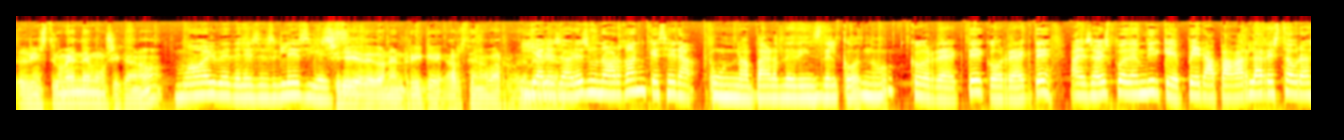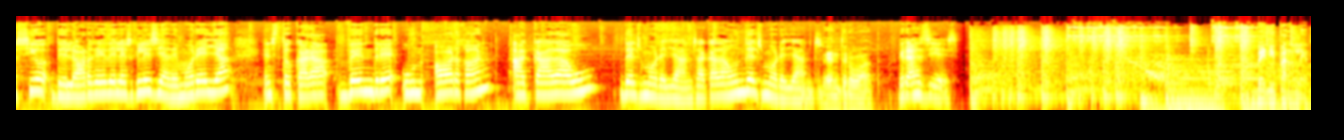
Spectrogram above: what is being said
l'instrument de música, no? Molt bé, de les esglésies. Sí, de don Enrique Arce Navarro. I aleshores un òrgan, què serà? Una part de dins del cos, no? Correcte, correcte. Aleshores podem dir que per a pagar la restauració de l'orgue de l'església de Morella ens tocarà vendre un òrgan a cada un dels morellans, a cada un dels morellans. Ben trobat. Gràcies. Ben i parlem,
